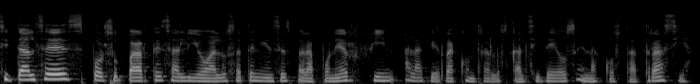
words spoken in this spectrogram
Citalces, por su parte, salió a los atenienses para poner fin a la guerra contra los calcideos en la costa tracia.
